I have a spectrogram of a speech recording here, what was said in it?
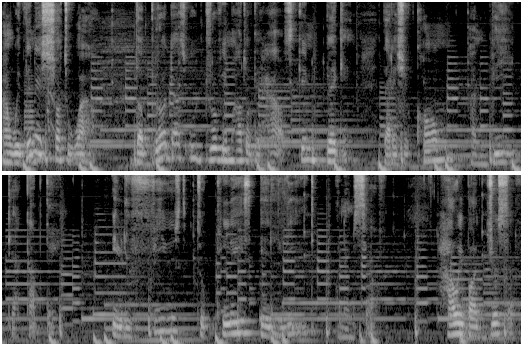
and within a short while, the brothers who drove him out of the house came begging that he should come and be their captain. He refused to place a lead on himself. How about Joseph,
